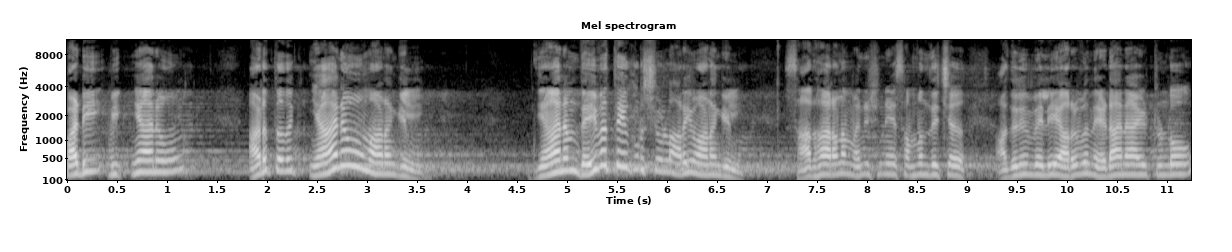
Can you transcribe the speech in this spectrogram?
പടി വിജ്ഞാനവും അടുത്തത് ജ്ഞാനവുമാണെങ്കിൽ ജ്ഞാനം ദൈവത്തെക്കുറിച്ചുള്ള അറിവാണെങ്കിൽ സാധാരണ മനുഷ്യനെ സംബന്ധിച്ച് അതിലും വലിയ അറിവ് നേടാനായിട്ടുണ്ടോ?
